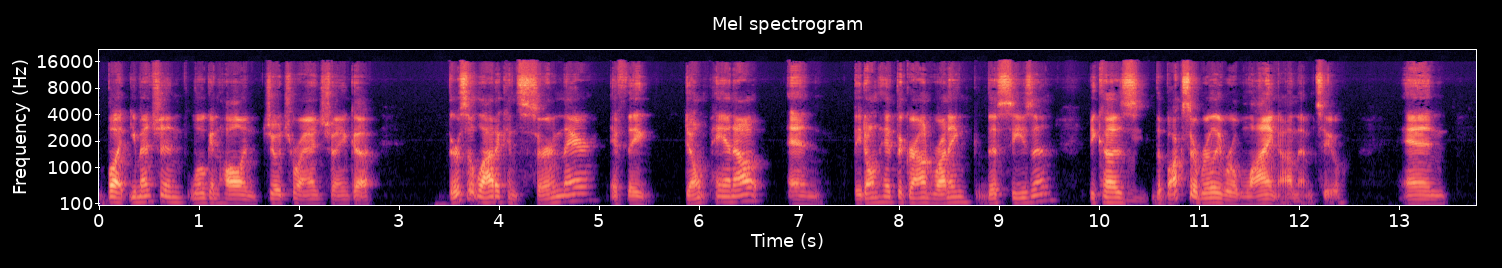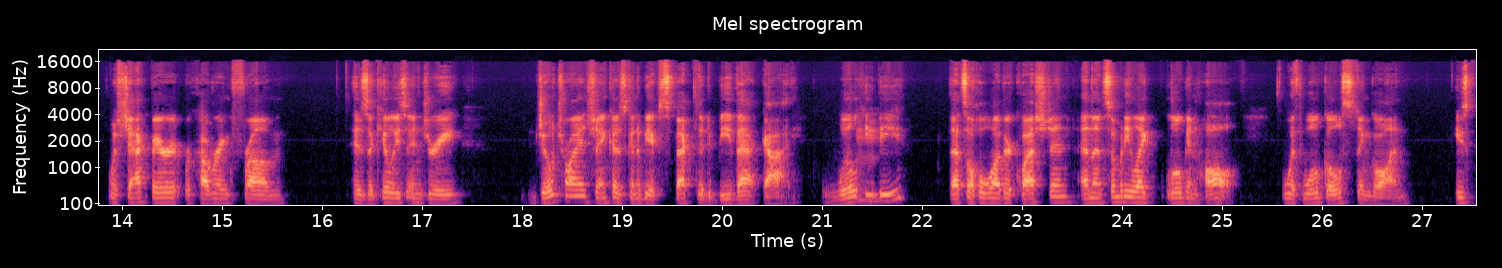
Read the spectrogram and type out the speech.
but you mentioned Logan Hall and Joe Tryon-Shoyinka. There's a lot of concern there if they don't pan out and they don't hit the ground running this season because mm-hmm. the Bucs are really relying on them too. And with Shaq Barrett recovering from his Achilles injury, Joe Tryon-Shoyinka is going to be expected to be that guy. Will mm-hmm. he be? That's a whole other question. And then somebody like Logan Hall with Will Gholston gone, he's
